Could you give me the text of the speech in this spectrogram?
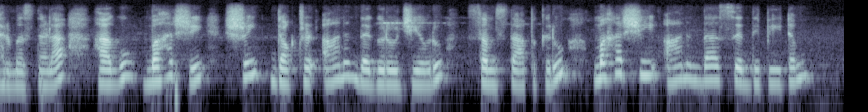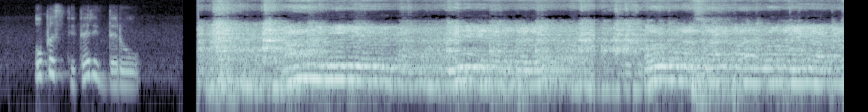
ಧರ್ಮಸ್ಥಳ ಹಾಗೂ ಮಹರ್ಷಿ ಶ್ರೀ ಡಾಕ್ಟರ್ ಆನಂದ ಗುರೂಜಿಯವರು ಸಂಸ್ಥಾಪಕರು ಮಹರ್ಷಿ ಆನಂದ ಸಿದ್ಧಿಪೀಠಂ ಉಪಸ್ಥಿತರಿದ್ದರು. Todo comercial para el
